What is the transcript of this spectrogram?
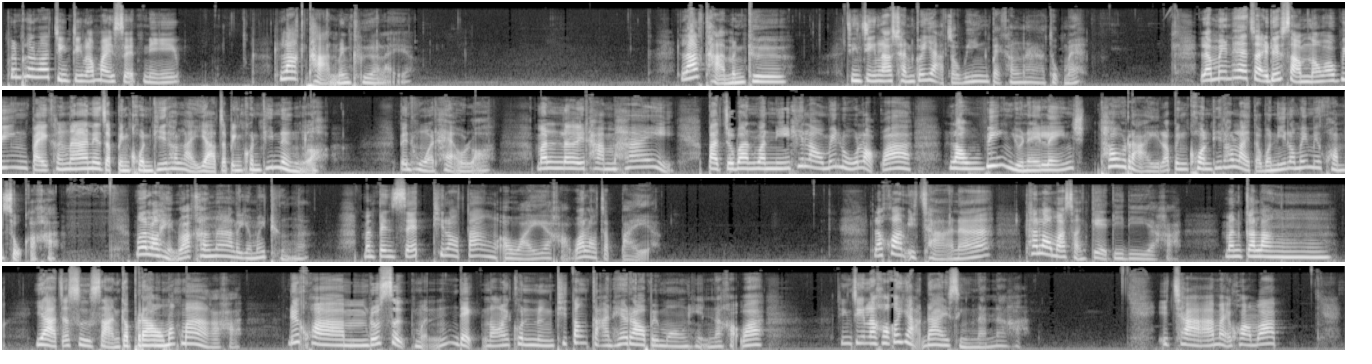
เพื่อนๆว่าจริง ๆ แล้วไมเซ็ตนี้ลากฐานมันคืออะไรอะลากฐานมันคือ จริง ๆ แล้วฉันก็อยากจะวิ่งไปข้างหน้าถูกไหม แล้วไม่แน่ใจด้วยซ้ำเนาะว่าวิ่งไปข้างหน้าเนี่ยจะเป็นคนที่เท่าไหร่อยากจะเป็นคนที่หนึ่งเหรอ เป็นหัวแถวเหรอ มันเลยทำให้ปัจจุบันวันนี้ที่เราไม่รู้หรอกว่า เราวิ่งอยู่ในเลนจ์เท่าไหร่ เราเป็นคนที่เท่าไหร่แต่วันนี้เราไม่มีความสุขอะค่ะ เมื่อเราเห็นว่าข้างหน้าเรายังไม่ถึงอะมันเป็นเซตที่เราตั้งเอาไว้อะค่ะ ว่าเราจะไปอะแล้วความอิจฉานะ ถ้าเรามาสังเกตดีๆอะค่ะ มันกำลัง อยากจะสื่อสารกับเรามากๆอะค่ะ ด้วยความรู้สึกเหมือนเด็กน้อยคนหนึ่งที่ต้องการให้เราไปมองเห็นนะคะว่า จริงๆ แล้วเขาก็อยากได้สิ่งนั้นนะคะอิจฉาหมายความว่า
